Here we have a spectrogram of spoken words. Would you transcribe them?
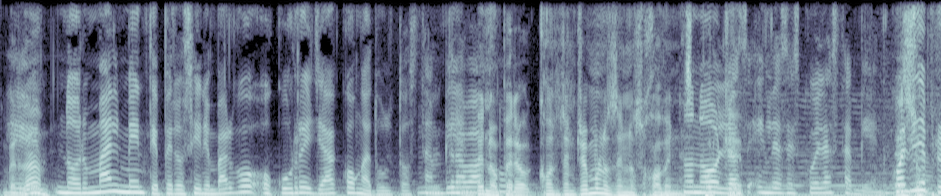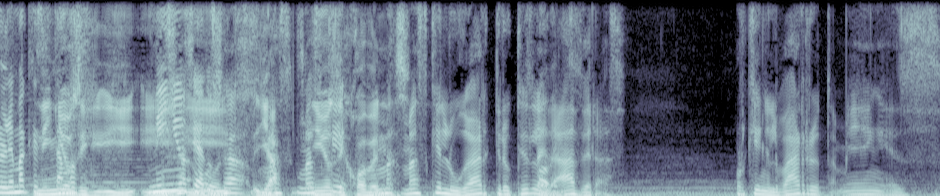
¿verdad? Eh, normalmente, pero sin embargo ocurre ya con adultos también. bueno, pero concentrémonos en los jóvenes. No, no, las- en las escuelas también. ¿Cuál eso, es el problema que niños estamos? y, y- niños y y- adultos. ya, niños que, y jóvenes. Más, que lugar, creo que es la edad, verás. Porque en el barrio también es.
